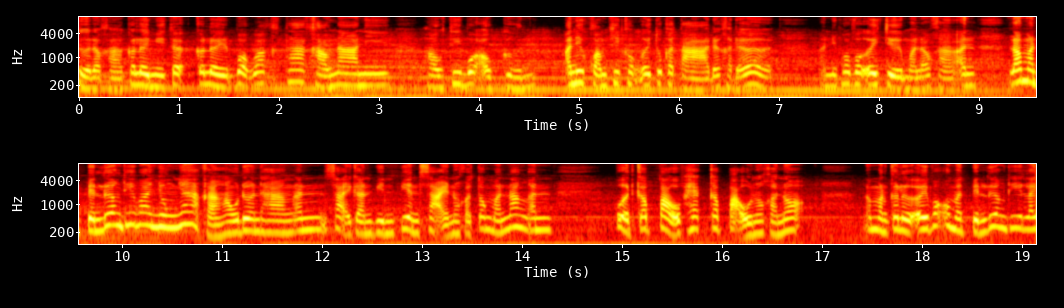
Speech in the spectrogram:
ตื่นอกค่ะ ก็เลยมีก็เลยบอกว่าถ้าข่าวนานี้เฮาที่บ่เอาเกินอันนี้ความคิดของเอ้ยตุ๊กตาเด้อค่ะเด้ออันนี้พราะว่าเอ้ยเจอมาแล้วค่ะ อันแล้วมันเป็นเรื่องที่ว่ายุ่งยากค่ะเฮาเดินทางอันสายการบินเปลี่ยนสายเนาะค่ะต้องมานั่งอัน เปิดกระเป๋าแพ็คกระเป๋าเนาะค่ะเนาะแล้วมันก็เลยเอ้ยว่าโอ้มันเป็นเรื่องที่ไร้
